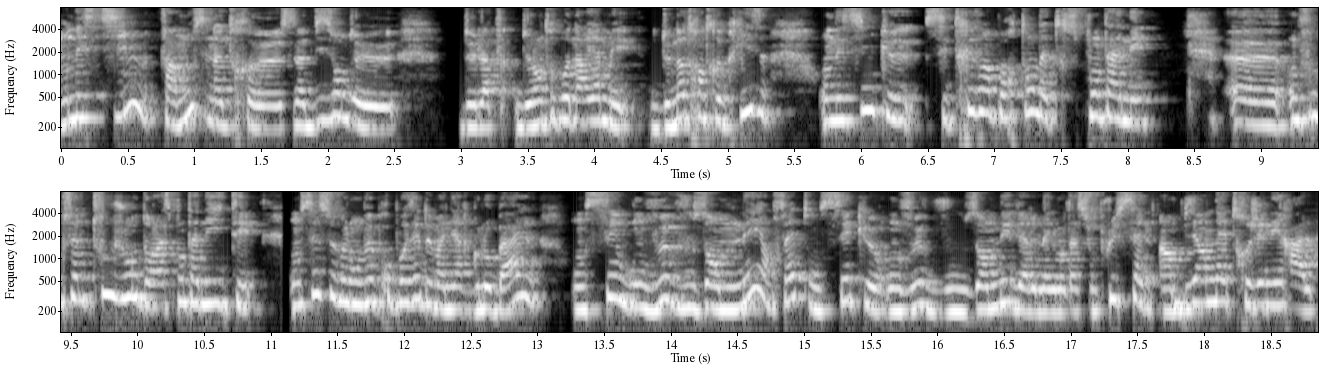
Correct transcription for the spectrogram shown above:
on estime, enfin nous, c'est notre, notre vision de, de l'entrepreneuriat, mais de notre entreprise, on estime que c'est très important d'être spontané. Euh, on fonctionne toujours dans la spontanéité. On sait ce que l'on veut proposer de manière globale, on sait où on veut vous emmener en fait, on sait qu'on veut vous emmener vers une alimentation plus saine, un bien-être général,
